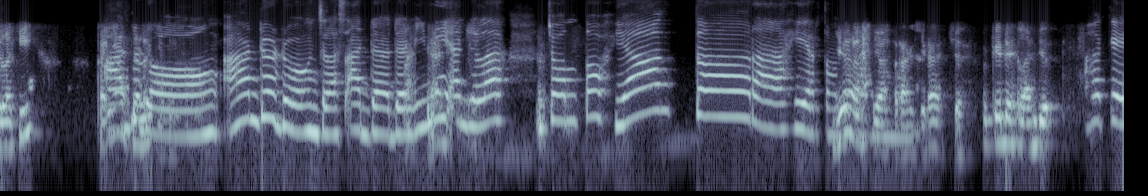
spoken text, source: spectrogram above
lagi? Kayaknya Ada dong, ada dong, jelas ada. Dan Pasti ini ada. adalah contoh yang terakhir, Ya, teman-teman. yang terakhir aja. Oke deh, lanjut. Oke,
